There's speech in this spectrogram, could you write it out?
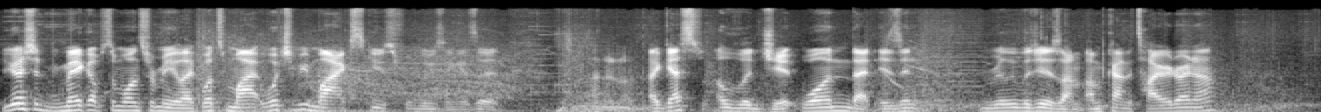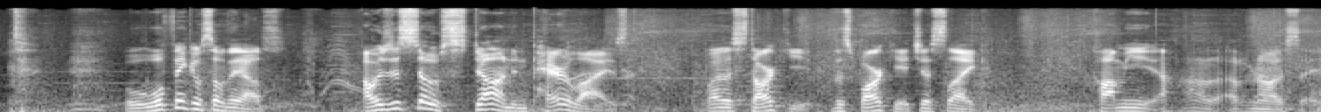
you guys should make up some ones for me. Like, what's my, what should be my excuse for losing? Is it, I don't know. I guess a legit one that isn't really legit is I'm, I'm kind of tired right now. we'll think of something else. I was just so stunned and paralyzed by the Starkey, the Sparky. It just like caught me. I don't, I don't know how to say it.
